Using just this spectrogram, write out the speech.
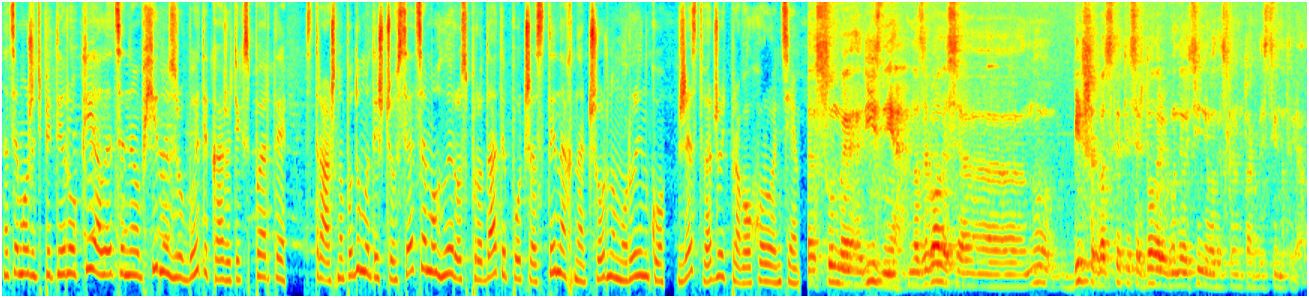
На це можуть піти роки, але це необхідно зробити, кажуть експерти. Страшно подумати, що все це могли розпродати по частинах на чорному ринку, вже стверджують правоохоронці. Суми різні називалися. е, Ну, більше 20 тисяч доларів вони оцінювали, скажімо так, десь ці матеріали.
